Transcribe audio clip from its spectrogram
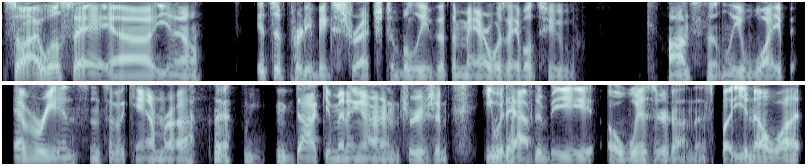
So I will say, uh, you know, it's a pretty big stretch to believe that the mayor was able to constantly wipe every instance of a camera documenting our intrusion. He would have to be a wizard on this. But you know what?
